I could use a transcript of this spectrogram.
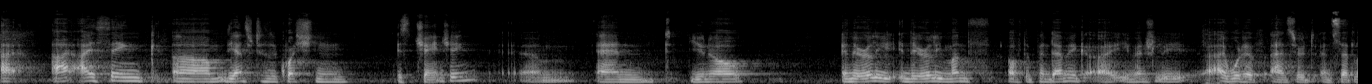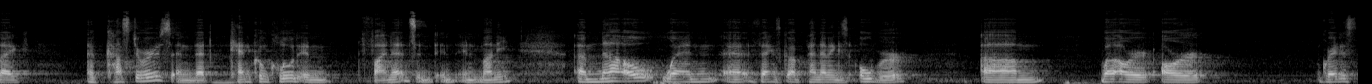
I, I think um, the answer to the question is changing. Um, and, you know, in the early in the early month of the pandemic, I eventually I would have answered and said like, uh, customers, and that can conclude in finance and, and, and money. Um, now, when uh, thanks God pandemic is over, um, well, our our greatest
